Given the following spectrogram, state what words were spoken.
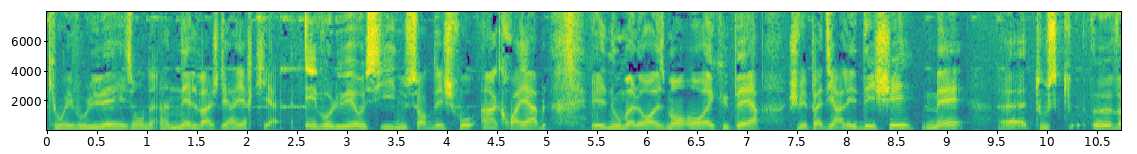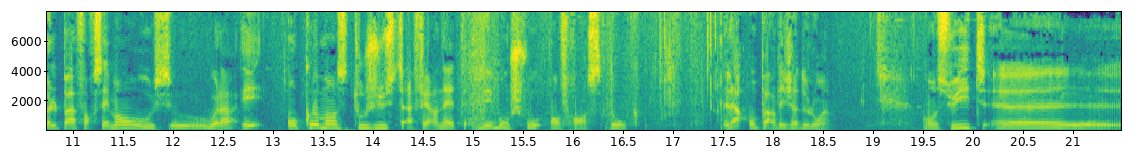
qui ont évolué, ils ont un élevage derrière qui a évolué aussi, ils nous sortent des chevaux incroyables, et nous, malheureusement, on récupère, je vais pas dire les déchets, mais euh, tout ce qu'eux veulent pas forcément, ou, voilà, et on commence tout juste à faire naître des bons chevaux en France. Donc là, on part déjà de loin. Ensuite, euh,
